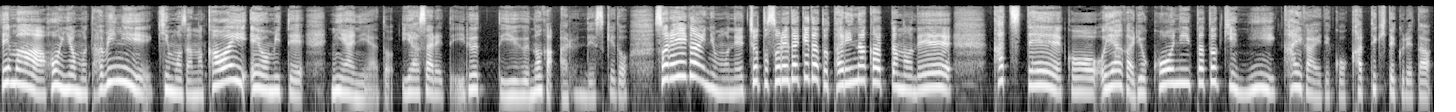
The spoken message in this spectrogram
で、まあ、本読むたびに、キモザの可愛い絵を見て、ニヤニヤと癒されているっていうのがあるんですけど、それ以外にもね、ちょっとそれだけだと足りなかったので、かつて、こう、親が旅行に行った時に、海外でこう、買ってきてくれた、あ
